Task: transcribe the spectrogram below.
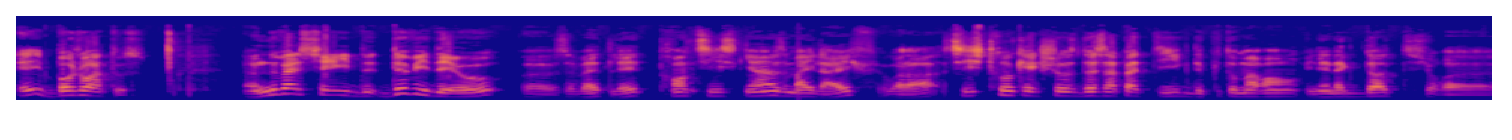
et bonjour à tous. Une nouvelle série de, vidéos, euh, ça va être les 36-15 My Life. Voilà, si je trouve quelque chose de sympathique, de plutôt marrant, une anecdote sur euh,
